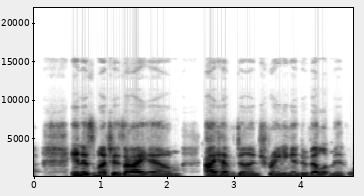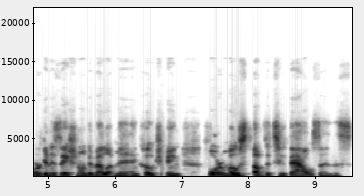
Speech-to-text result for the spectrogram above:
in as much as I am, I have done training and development, organizational development, and coaching for most of the 2000s.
